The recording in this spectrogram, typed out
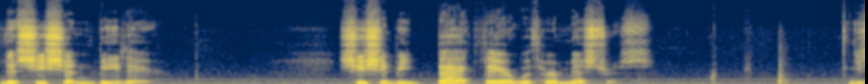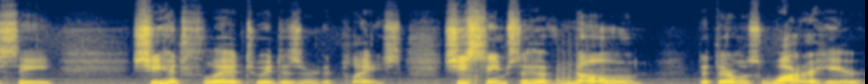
that she shouldn't be there. She should be back there with her mistress. You see, she had fled to a deserted place. She seems to have known that there was water here,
